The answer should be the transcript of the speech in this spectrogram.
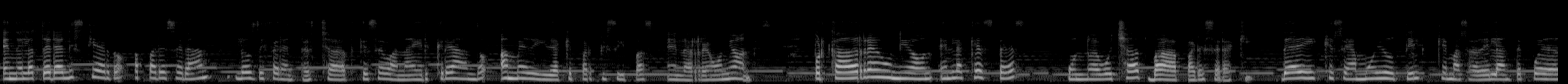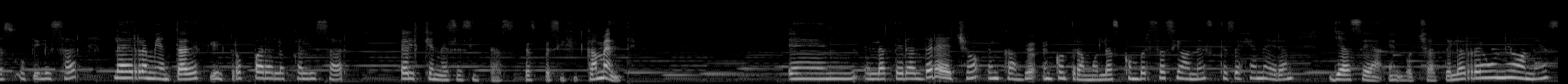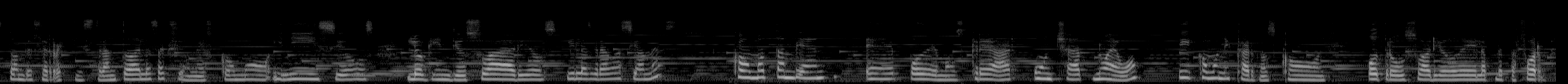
En el lateral izquierdo aparecerán los diferentes chats que se van a ir creando a medida que participas en las reuniones. Por cada reunión en la que estés, un nuevo chat va a aparecer aquí. De ahí que sea muy útil que más adelante puedas utilizar la herramienta de filtro para localizar el que necesitas específicamente. En el lateral derecho, en cambio, encontramos las conversaciones que se generan ya sea en los chats de las reuniones, donde se registran todas las acciones como inicios, login de usuarios y las grabaciones, como también eh, podemos crear un chat nuevo y comunicarnos con otro usuario de la plataforma.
